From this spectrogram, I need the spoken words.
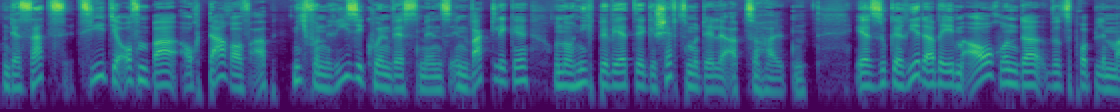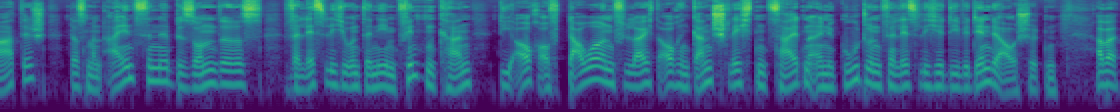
Und der Satz zielt ja offenbar auch darauf ab, mich von Risikoinvestments in wackelige und noch nicht bewährte Geschäftsmodelle abzuhalten. Er suggeriert aber eben auch, und da wird es problematisch, dass man einzelne besonders verlässliche Unternehmen finden kann, die auch auf Dauer und vielleicht auch in ganz schlechten Zeiten eine gute und verlässliche Dividende ausschütten. Aber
